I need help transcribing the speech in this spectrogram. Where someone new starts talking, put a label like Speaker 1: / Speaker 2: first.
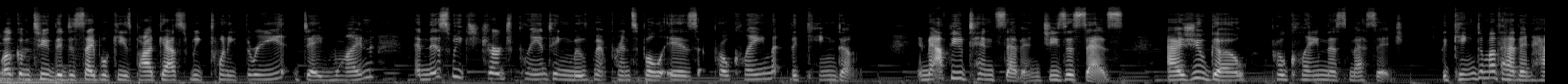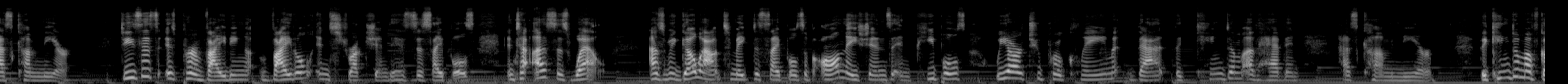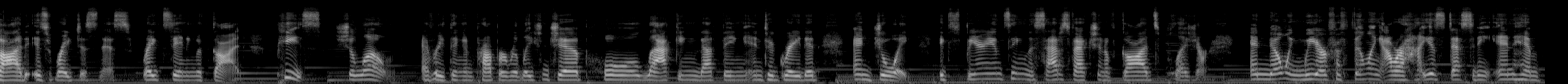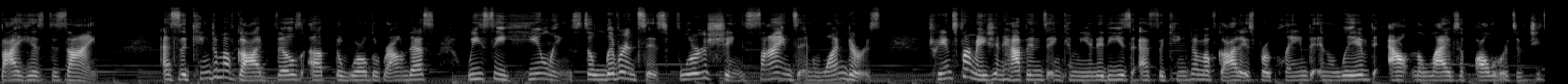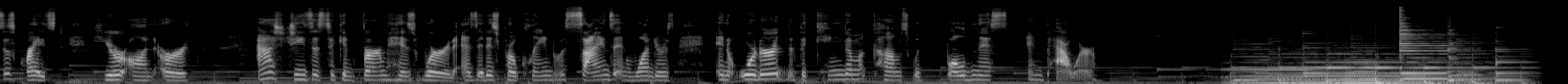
Speaker 1: Welcome to the Disciple Keys Podcast, week 23, day one. And this week's church planting movement principle is proclaim the kingdom. In Matthew 10 7, Jesus says, As you go, proclaim this message the kingdom of heaven has come near. Jesus is providing vital instruction to his disciples and to us as well. As we go out to make disciples of all nations and peoples, we are to proclaim that the kingdom of heaven has come near. The kingdom of God is righteousness, right standing with God, peace, shalom, everything in proper relationship, whole, lacking nothing, integrated, and joy, experiencing the satisfaction of God's pleasure, and knowing we are fulfilling our highest destiny in Him by His design. As the kingdom of God fills up the world around us, we see healings, deliverances, flourishing, signs, and wonders. Transformation happens in communities as the kingdom of God is proclaimed and lived out in the lives of followers of Jesus Christ here on earth. Ask Jesus to confirm his word as it is proclaimed with signs and wonders in order that the kingdom comes with boldness and power.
